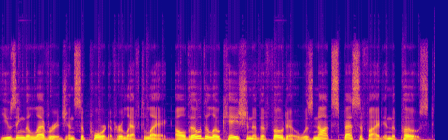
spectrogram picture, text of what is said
using the leverage and support of her left leg. Although the location of the photo was not specified in the post,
